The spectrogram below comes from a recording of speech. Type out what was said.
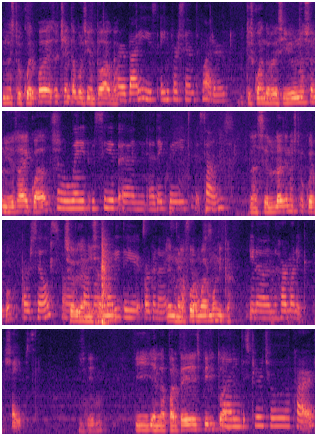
Nuestro cuerpo es 80% agua. Our body is 80% water. Entonces cuando recibe unos sonidos adecuados, So when it receives an adequate sounds, las células de nuestro cuerpo our cells uh, Se from organizan our body, they en una forma armónica. in an harmonic shapes. Sí. Y en la parte espiritual And in the spiritual part,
